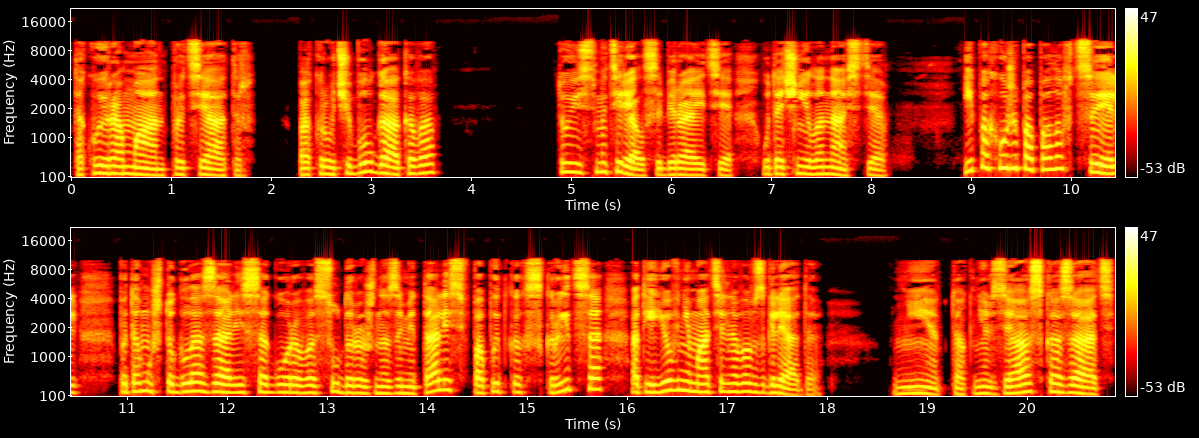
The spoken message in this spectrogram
Такой роман про театр, покруче Булгакова. То есть материал собираете, уточнила Настя и, похоже, попала в цель, потому что глаза Лисогорова судорожно заметались в попытках скрыться от ее внимательного взгляда. «Нет, так нельзя сказать»,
